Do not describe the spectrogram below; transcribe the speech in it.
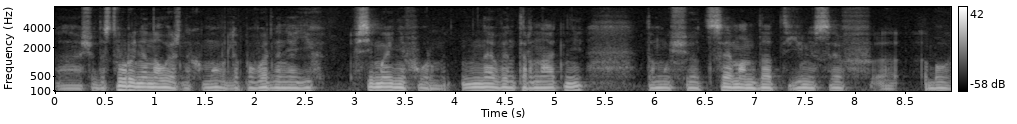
е, щодо створення належних умов для повернення їх в сімейні форми, не в інтернатні, тому що це мандат ЮНІСЕФ або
